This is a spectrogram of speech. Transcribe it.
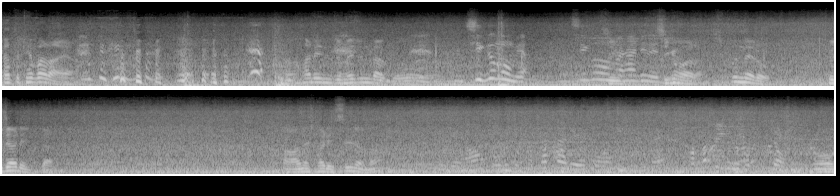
카톡 해봐라, 야. 어, 할인 좀 해준다고. 지금 오면. 지금 오면 할인해. 지금 알아. 10분 내로 두 자리 있다. 아, 안에 자리 있으려나? 그게요. 우리도 바깥자리일 것 같은데. 바깥이 좀 덥죠? 어,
